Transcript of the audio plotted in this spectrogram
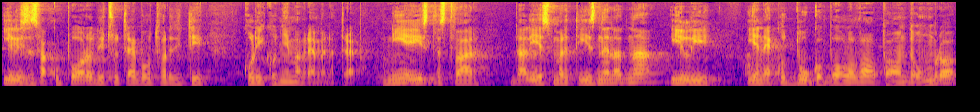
ili za svaku porodicu treba utvrditi koliko njima vremena treba. Nije ista stvar da li je smrt iznenadna ili je neko dugo bolovao pa onda umro,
